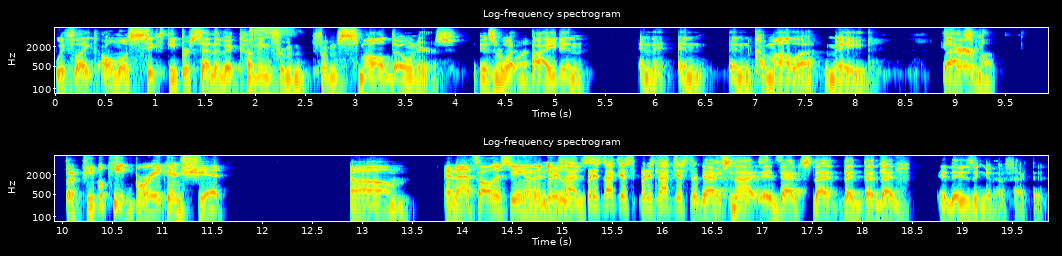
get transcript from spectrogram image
With like almost sixty percent of it coming from from small donors is what, what? Biden and and and Kamala made last Sure. month. but if people keep breaking shit, um, and that's all they're seeing on the but news. it's not but it's not just but it's not just the That's not. shit. That's not. That that that. It isn't going to affect it.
